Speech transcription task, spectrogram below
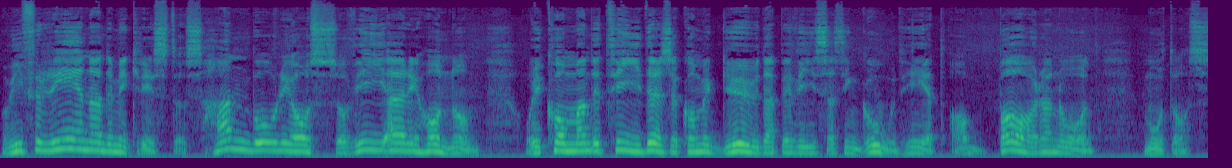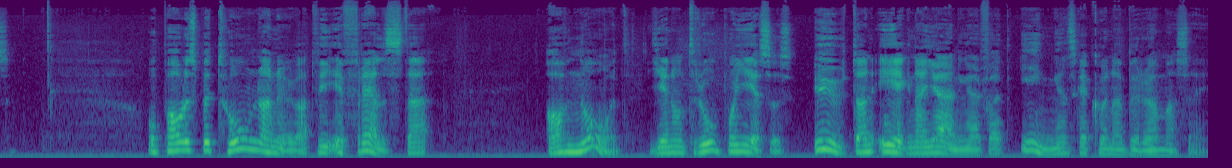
Och vi är förenade med Kristus. Han bor i oss och vi är i honom. Och i kommande tider så kommer Gud att bevisa sin godhet av bara nåd mot oss. Och Paulus betonar nu att vi är frälsta av nåd genom tro på Jesus utan egna gärningar för att ingen ska kunna berömma sig.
